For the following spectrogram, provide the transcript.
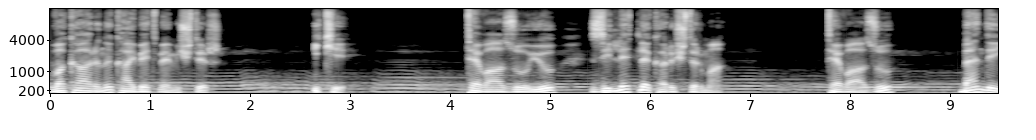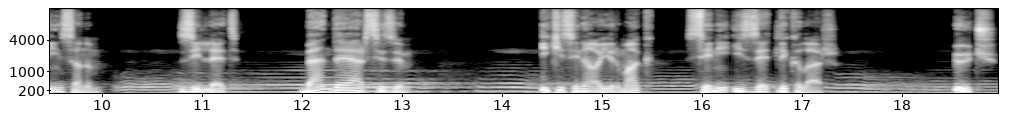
vakarını kaybetmemiştir. 2. Tevazuyu zilletle karıştırma. Tevazu, ben de insanım. Zillet, ben değersizim. İkisini ayırmak seni izzetli kılar. 3.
